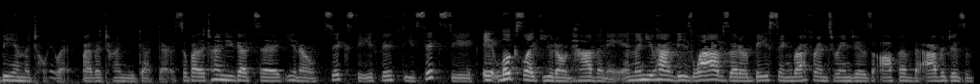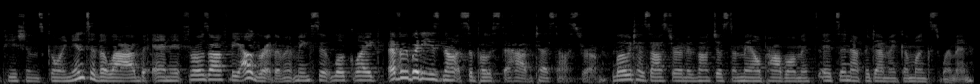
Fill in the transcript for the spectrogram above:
be in the toilet by the time you get there. So by the time you get to, you know, 60, 50, 60, it looks like you don't have any. And then you have these labs that are basing reference ranges off of the averages of patients going into the lab and it throws off the algorithm. It makes it look like everybody is not supposed to have testosterone. Low testosterone is not just a male problem, it's, it's an epidemic amongst women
